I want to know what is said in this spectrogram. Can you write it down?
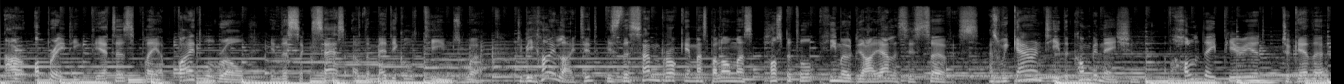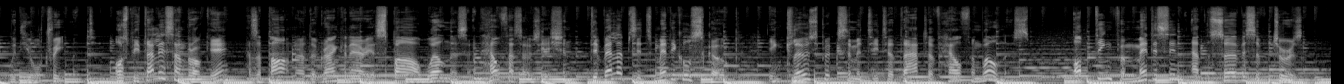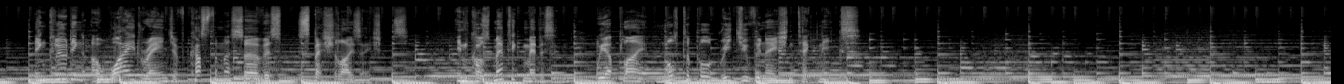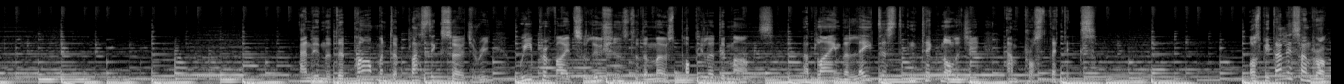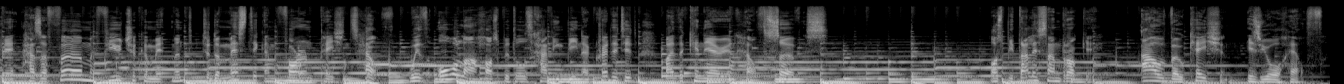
our operating theatres play a vital role in the success of the medical team's work. To be highlighted is the San Roque Maspalomas Hospital Hemodialysis Service, as we guarantee the combination of a holiday period together with your treatment. Hospitales San Roque, as a partner of the Gran Canaria Spa, Wellness and Health Association, develops its medical scope in close proximity to that of health and wellness, opting for medicine at the service of tourism, including a wide range of customer service specializations. In cosmetic medicine, we apply multiple rejuvenation techniques and in the Department of Plastic Surgery, we provide solutions to the most popular demands, applying the latest in technology and prosthetics. Hospitales San Roque has a firm future commitment to domestic and foreign patients' health, with all our hospitals having been accredited by the Canarian Health Service. Hospitales San Roque, our vocation is your health.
